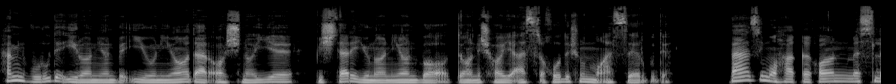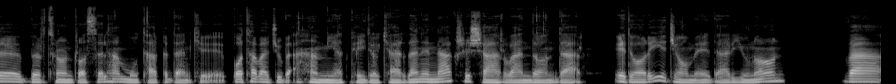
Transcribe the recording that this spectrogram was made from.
همین ورود ایرانیان به ایونیا در آشنایی بیشتر یونانیان با دانشهای عصر خودشون مؤثر بوده. بعضی محققان مثل برتران راسل هم معتقدند که با توجه به اهمیت پیدا کردن نقش شهروندان در اداره جامعه در یونان و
